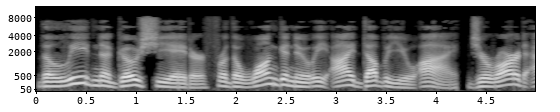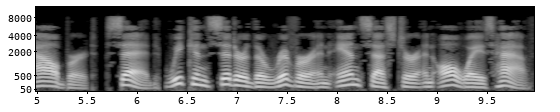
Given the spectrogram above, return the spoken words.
The lead negotiator for the Wanganui IWI, Gerrard Albert, said, We consider the river an ancestor and always have.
